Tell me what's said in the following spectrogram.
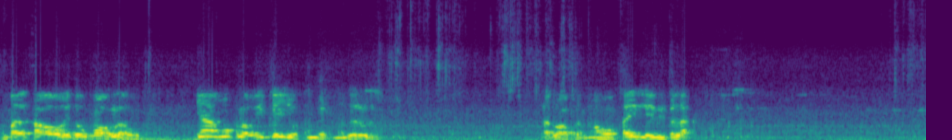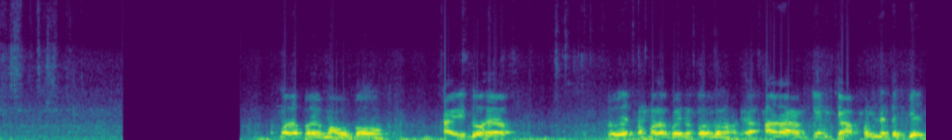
તમારે ખાવો હોય તો મોકલાવું. ક્યાં મોકલાવું એ કહેજો કમેન્ટમાં જરૂર. સારું આપણે માવો ખાઈ લેવી પેલા તમારા માવો બાવો ખાઈ તો હે હવે તમારા ભાઈને કરવાનો છે. આરામ, કેમ કે આપણને તબિયત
